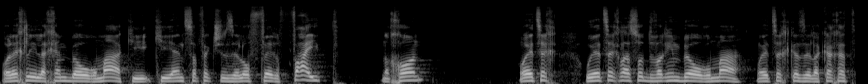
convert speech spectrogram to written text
הולך להילחם בעורמה, כי, כי אין ספק שזה לא fair fight, נכון? הוא היה צריך, הוא היה צריך לעשות דברים בעורמה, הוא היה צריך כזה לקחת,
